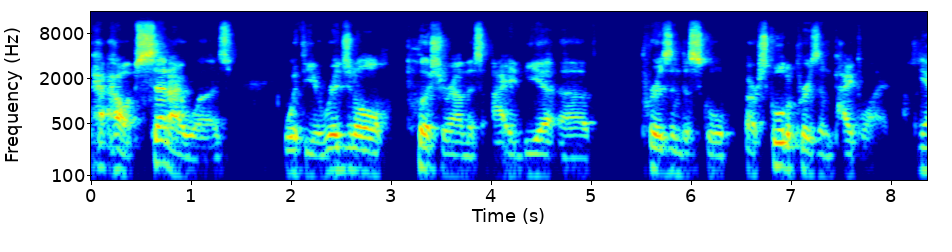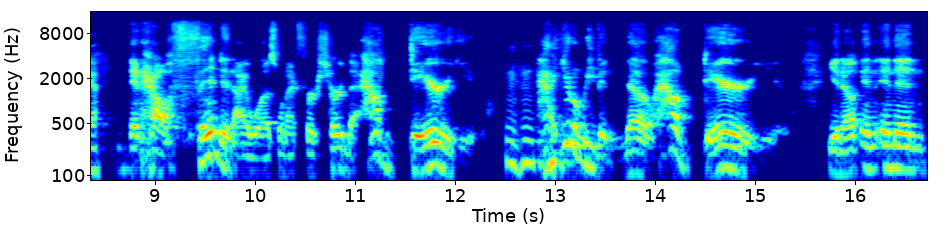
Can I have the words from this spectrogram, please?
how upset I was with the original push around this idea of prison to school or school to prison pipeline. Yeah, and how offended I was when I first heard that. How dare you? Mm-hmm. How you don't even know? How dare you? You know, and and then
